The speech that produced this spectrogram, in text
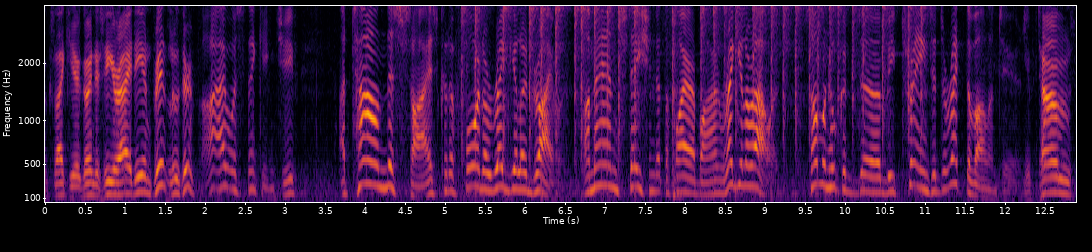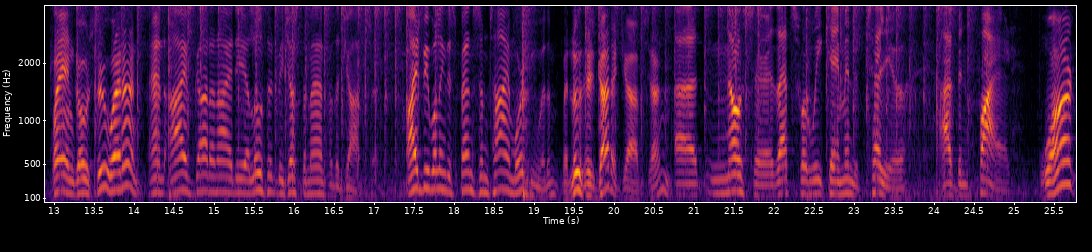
Looks like you're going to see your ID in print, Luther. I was thinking, Chief, a town this size could afford a regular driver, a man stationed at the fire barn, regular hours, someone who could uh, be trained to direct the volunteers. If Tom's plan goes through, why not? And I've got an idea Luther'd be just the man for the job, sir. I'd be willing to spend some time working with him. But Luther's got a job, son. Uh, no, sir. That's what we came in to tell you. I've been fired. What?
